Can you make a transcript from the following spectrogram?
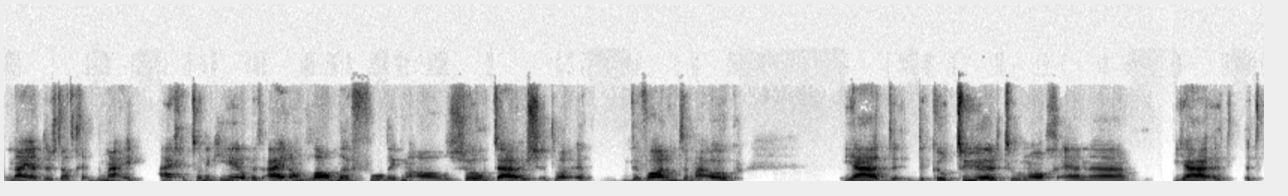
nou ja, dus dat, maar ik, eigenlijk toen ik hier op het eiland landde, voelde ik me al zo thuis. Het, het, de warmte, maar ook, ja, de, de cultuur toen nog en uh, ja, het, het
